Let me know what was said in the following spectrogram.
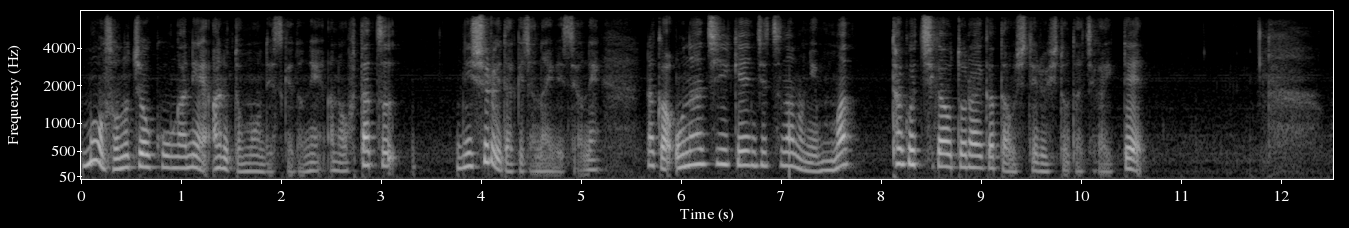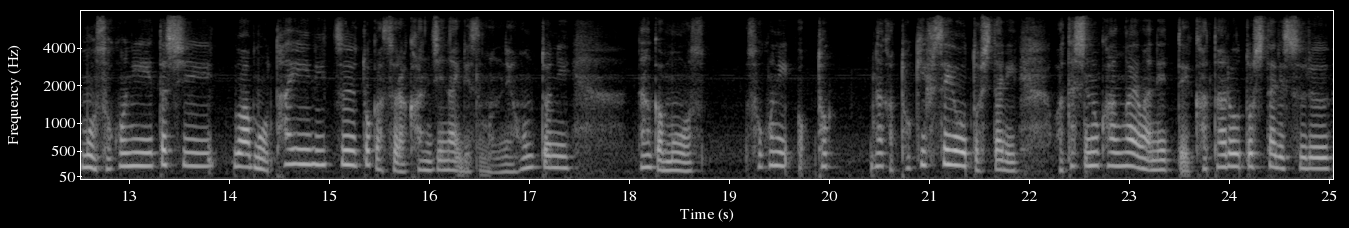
もうその兆候がねあると思うんですけどねあの2つ2種類だけじゃないですよね。なんか同じ現実なのに全く違う捉え方をしてる人たちがいてもうそこに私はもう対立とかすら感じないですもんね本当になんかもうそこにとなんか解き伏せようとしたり私の考えはねって語ろうとしたりする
